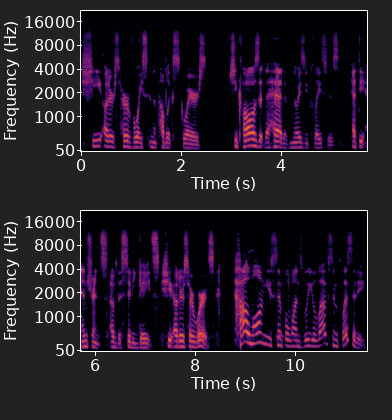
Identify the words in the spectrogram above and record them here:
She utters her voice in the public squares. She calls at the head of noisy places. At the entrance of the city gates, she utters her words. How long, you simple ones, will you love simplicity?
